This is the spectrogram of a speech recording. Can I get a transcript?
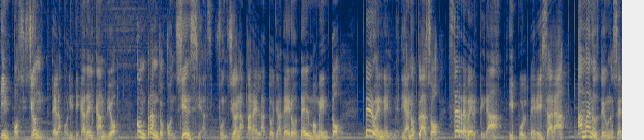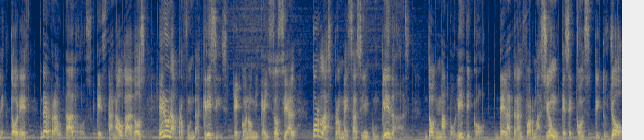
Imposición de la política del cambio, comprando conciencias, funciona para el atolladero del momento, pero en el mediano plazo se revertirá y pulverizará a manos de unos electores defraudados que están ahogados en una profunda crisis económica y social por las promesas incumplidas, dogma político de la transformación que se constituyó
